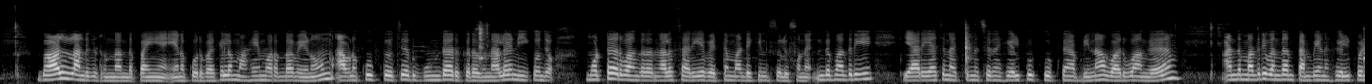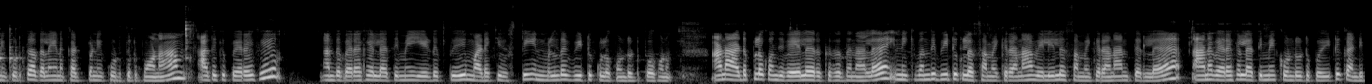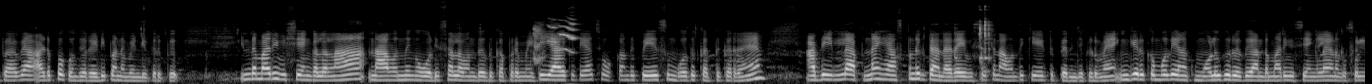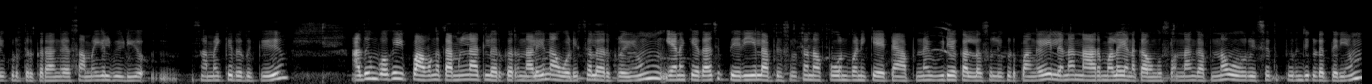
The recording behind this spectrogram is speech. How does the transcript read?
பால் விளாண்டுக்கிட்டு இருந்தான் அந்த பையன். எனக்கு ஒரு வகையில் மகை மரம் தான் வேணும். அவனை கூப்பிட்டு வச்சு அது குண்டாக இருக்கிறதுனால நீ கொஞ்சம் மொட்டை வாங்குறதுனால சரியாக வெட்ட மாட்டேக்குன்னு சொல்லி சொன்னேன். இந்த மாதிரி யாரையாச்சும் நான் சின்ன சின்ன ஹெல்ப்புக்கு கூப்பிட்டேன் அப்படின்னா வருவாங்க. அந்த மாதிரி வந்து அந்த தம்பி எனக்கு ஹெல்ப் பண்ணி கொடுத்து அதெல்லாம் எனக்கு கட் பண்ணி கொடுத்துட்டு போனான். அதுக்கு பிறகு அந்த விறகு எல்லாத்தையுமே எடுத்து மடக்கி வச்சுட்டு இனிமேல் தான் வீட்டுக்குள்ளே கொண்டுட்டு போகணும். ஆனால் அடுப்பில் கொஞ்சம் வேலை இருக்கிறதுனால இன்றைக்கி வந்து வீட்டுக்குள்ளே சமைக்கிறானா வெளியில் சமைக்கிறானான்னு தெரில ஆனால் விறகு எல்லாத்தையுமே கொண்டுட்டு போயிட்டு கண்டிப்பாகவே அடுப்பை கொஞ்சம் ரெடி பண்ண வேண்டியது இருக்குது இந்த மாதிரி விஷயங்களெல்லாம் நான் வந்து இங்கே ஒடிசாவில் வந்ததுக்கப்புறமேட்டு யாருக்கிட்டையாச்சும் உட்காந்து பேசும்போது கற்றுக்கிறேன் அப்படி இல்லை அப்படின்னா என் ஹஸ்பண்டுக்கிட்ட நிறைய விஷயத்த நான் வந்து கேட்டு தெரிஞ்சுக்கிடுவேன். இங்கே இருக்கும்போது எனக்கு மொழுகுறது அந்த மாதிரி விஷயங்கள்லாம் எனக்கு சொல்லி கொடுத்துருக்குறாங்க சமையல் வீடியோ சமைக்கிறதுக்கு. அதுவும் போக இப்போ அவங்க தமிழ்நாட்டில் இருக்கிறனாலையும் நான் ஒடிசாவில் இருக்கிறையும் எனக்கு ஏதாச்சும் தெரியல அப்படின்னு சொல்லிட்டு நான் ஃபோன் பண்ணி கேட்டேன் அப்படின்னா வீடியோ காலில் சொல்லி கொடுப்பாங்க. இல்லைனா நார்மலாக எனக்கு அவங்க சொன்னாங்க அப்படின்னா ஒரு விஷயத்தை புரிஞ்சுக்கிட தெரியும்.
